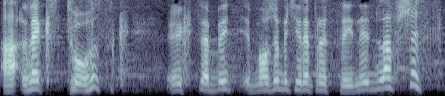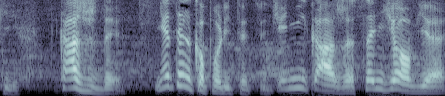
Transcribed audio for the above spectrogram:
A Lex Tusk y, chce być, może być represyjny dla wszystkich. Każdy, nie tylko politycy, dziennikarze, sędziowie,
